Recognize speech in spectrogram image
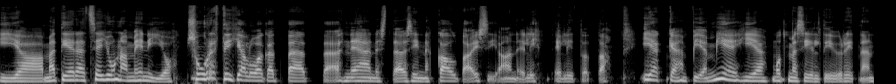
Ja mä tiedän, että se juna meni jo. Suuret ikäluokat päättää, ne äänestää sinne kaltaisiaan, eli, eli tota, iäkkäämpiä miehiä, mutta mä silti yritän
